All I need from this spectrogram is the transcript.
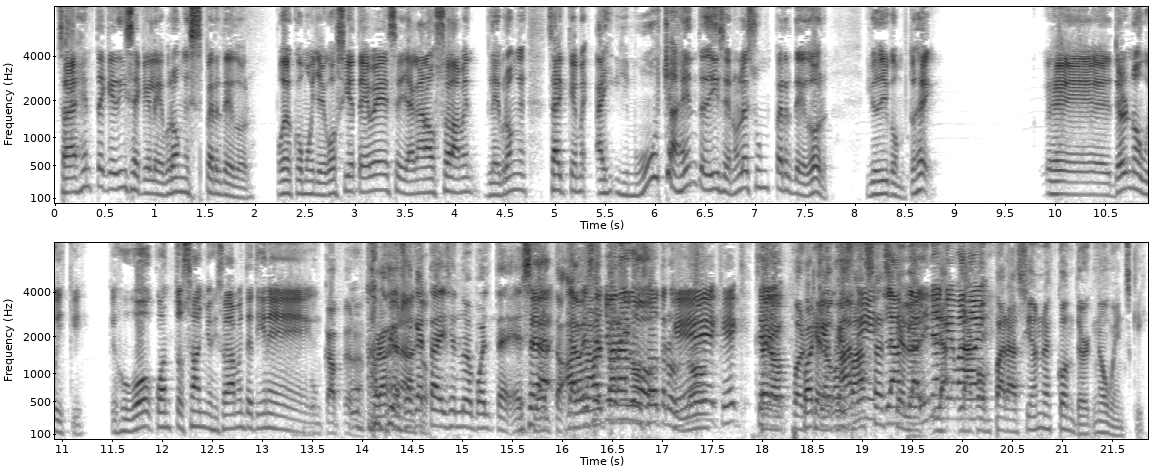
sea, hay gente que dice que LeBron es perdedor. Porque como llegó siete veces y ha ganado solamente. LeBron es. O sea, el que me- hay, y mucha gente dice, no, él es un perdedor. Y yo digo, entonces, eh, Dirk Nowitzki, que jugó cuántos años y solamente tiene Un campeonato. Pero eso campeonato. que está diciendo Deporte es O sea, cierto. A veces yo para digo, nosotros ¿qué- no. qué- qué- Pero porque, porque lo que a mí pasa es la- que la la, la- que la más- comparación no es con Dirk Nowitzki.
